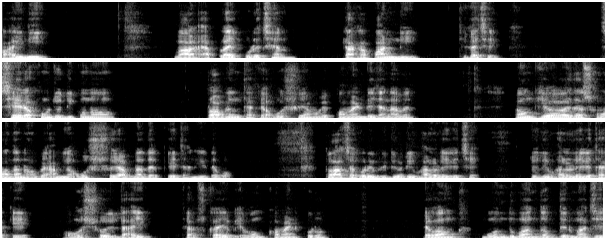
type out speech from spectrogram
পায়নি বা অ্যাপ্লাই করেছেন, টাকা পাননি, ঠিক আছে? সেই রকম যদি কোনো প্রবলেম থাকে অবশ্যই আমাকে কমেন্টে জানাবেন এবং কীভাবে তার সমাধান হবে আমি অবশ্যই আপনাদেরকে জানিয়ে দেব। তো আশা করি ভিডিওটি ভালো লেগেছে। যদি ভালো লেগে থাকে অবশ্যই লাইক সাবস্ক্রাইব এবং কমেন্ট করুন। এবং বন্ধু বান্ধবদের মাঝে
